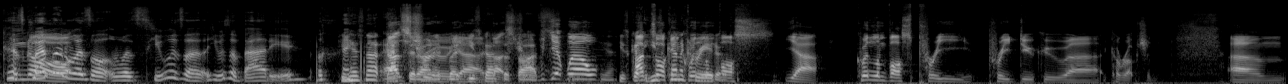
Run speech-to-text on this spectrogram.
Because No. Quinlan was a, was he was a he was a baddie. He has not That's acted true. on it, but yeah, he's got the that's true. thoughts. Yeah, well, Yeah. He's got- I'm he's talking kinda Quinlan creative. Vos. Yeah, Quinlan Vos pre pre Dooku uh, corruption. Um,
